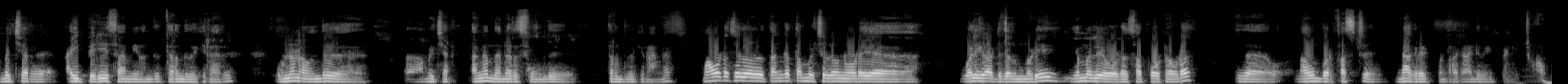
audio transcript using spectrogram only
அமைச்சர் ஐ பெரியசாமி வந்து திறந்து வைக்கிறாரு. இன்னொன்று வந்து அமைச்சர் தங்கம் வந்து திறந்து வைக்கிறாங்க. மாவட்ட செயலாளர் தங்க தமிழ்ச்செல்வனுடைய வழிகாட்டுதல் முன்னாடி எம்எல்ஏவோட சப்போர்ட்டோட இதை நவம்பர் ஃபஸ்ட்டு இனாகிரேட் பண்ணுறக்காண்டி வெயிட் பண்ணிட்டு இருக்கோம்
